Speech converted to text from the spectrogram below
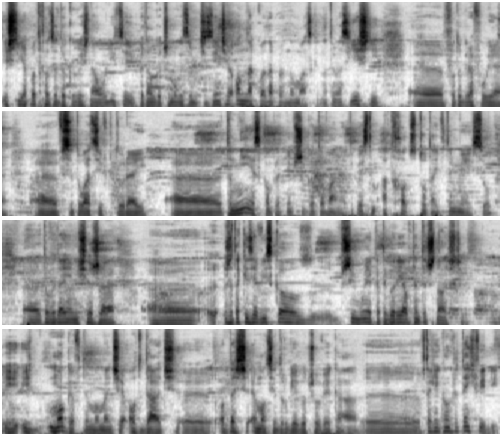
Jeśli ja podchodzę do kogoś na ulicy i pytam go, czy mogę zrobić ci zdjęcie, on nakłada pewną maskę. Natomiast jeśli e, fotografuję e, w sytuacji, w której e, to nie jest kompletnie przygotowane, tylko jestem ad hoc tutaj w tym miejscu, e, to wydaje mi się, że że takie zjawisko przyjmuje kategorię autentyczności i, i mogę w tym momencie oddać, oddać emocje drugiego człowieka w takiej konkretnej chwili.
